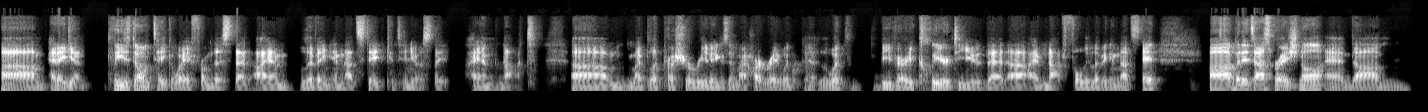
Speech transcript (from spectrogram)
Um, and again, please don't take away from this that I am living in that state continuously. I am not. Um, my blood pressure readings and my heart rate would would be very clear to you that uh, I am not fully living in that state. Uh, but it's aspirational and um,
